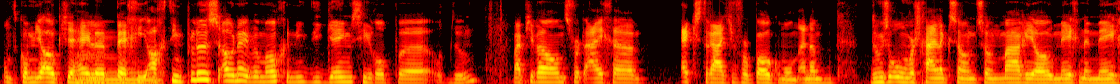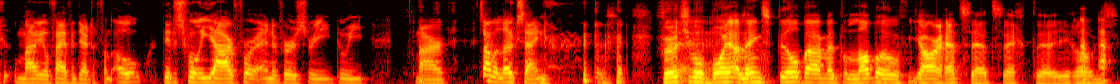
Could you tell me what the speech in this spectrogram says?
ontkom je ook je hele Mm. PEGI 18 plus. Oh nee, we mogen niet die games hierop eh, op doen. Maar heb je wel een soort eigen extraatje voor Pokémon. En dan doen ze onwaarschijnlijk zo'n zo'n Mario 99, Mario 35 van oh, dit is voor een jaar voor anniversary, doei. Maar het zou wel leuk zijn. Virtual Eh. Boy alleen speelbaar met de Labo VR headset, zegt eh Jeroens.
